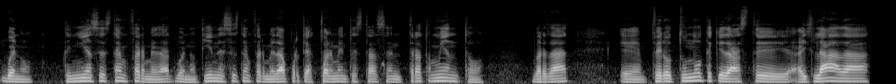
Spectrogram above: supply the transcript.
bueno, tenías esta enfermedad, bueno, tienes esta enfermedad porque actualmente estás en tratamiento, ¿verdad? Eh, pero tú no te quedaste aislada,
